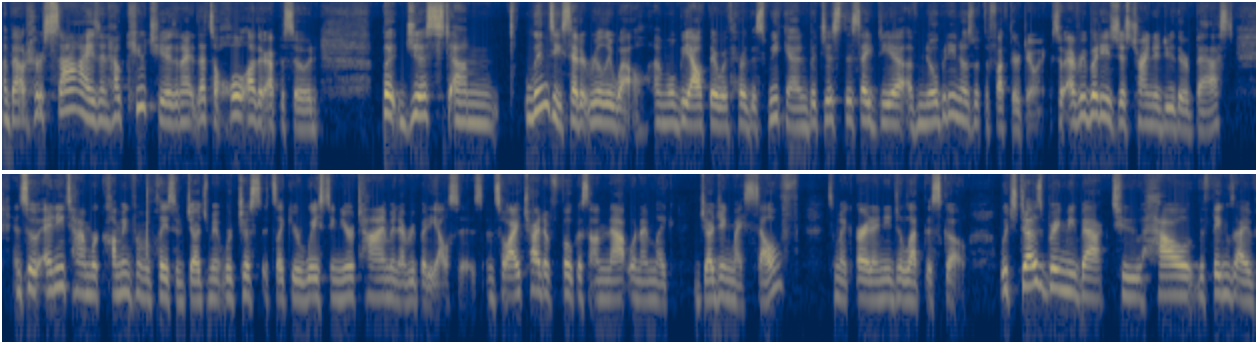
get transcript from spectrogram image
about her size and how cute she is and I, that's a whole other episode. But just um, Lindsay said it really well, and we'll be out there with her this weekend. But just this idea of nobody knows what the fuck they're doing. So everybody is just trying to do their best. And so anytime we're coming from a place of judgment, we're just, it's like you're wasting your time and everybody else's. And so I try to focus on that when I'm like judging myself. So I'm like, all right, I need to let this go, which does bring me back to how the things I've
